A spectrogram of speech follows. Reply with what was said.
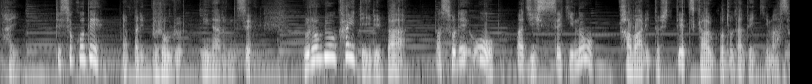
はい。で、そこでやっぱりブログになるんです。ブログを書いていれば、まあ、それを、ま、実績の代わりとして使うことができます。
